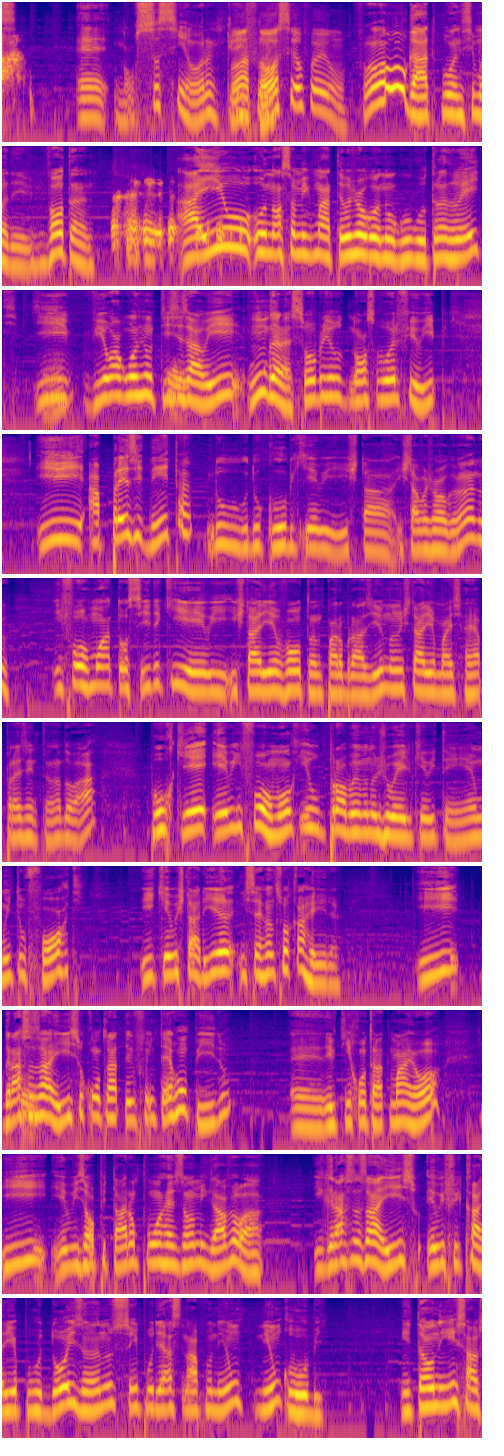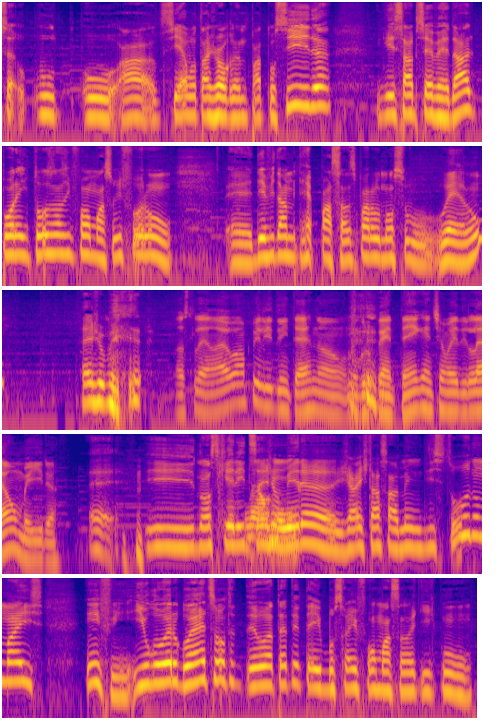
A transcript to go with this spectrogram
é, nossa senhora. Foi uma foi? tosse ou foi um? Foi o gato pulando em cima dele. Voltando. Aí o, o nosso amigo Matheus jogou no Google Translate Sim. e viu algumas notícias Sim. ali húngaras sobre o nosso goleiro Felipe. E a presidenta do, do clube que ele está, estava jogando informou a torcida que ele estaria voltando para o Brasil, não estaria mais se reapresentando lá, porque ele informou que o problema no joelho que ele tem é muito forte e que eu estaria encerrando sua carreira. E graças a isso o contrato dele foi interrompido. É, ele tinha contrato maior e eles optaram por uma rescisão amigável lá. E graças a isso ele ficaria por dois anos sem poder assinar por nenhum, nenhum clube. Então ninguém sabe se, o, o, a, se ela está jogando para a torcida, ninguém sabe se é verdade, porém todas as informações foram é, devidamente repassadas para o nosso Leão, Sérgio nosso Leão é um apelido interno no grupo que a gente tem, que a gente chama ele de Leão Meira. É, e nosso querido Sérgio Meira já está sabendo disso tudo, mas enfim. E o goleiro Gladson, eu até tentei buscar informação aqui com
